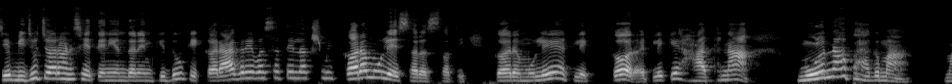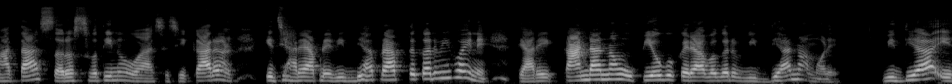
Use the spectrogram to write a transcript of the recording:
જે બીજું ચરણ છે તેની અંદર એમ કીધું કે કરાગ્રે વસતે લક્ષ્મી, કરમૂલે સરસ્વતી. કરમૂલે એટલે કર એટલે કે હાથના મૂળના ભાગમાં માતા સરસ્વતીનો વાસ છે. કારણ કે જ્યારે આપણે વિદ્યા પ્રાપ્ત કરવી હોય ને, ત્યારે કાંડાનો ઉપયોગ કર્યા વગર વિદ્યા ના મળે. વિદ્યા એ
